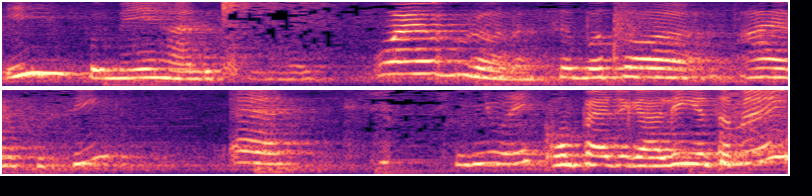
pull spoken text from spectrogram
Ih, foi meio errado aqui, mas. Ué, Bruna, você botou a... Ah, era o focinho? É. Focinho, hein? Com pé de galinha também?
